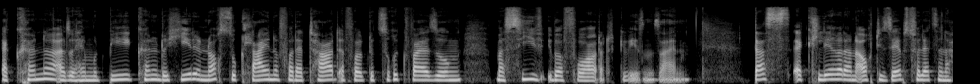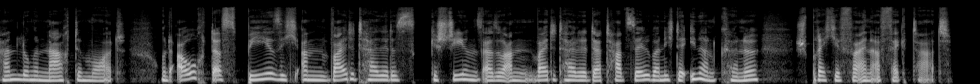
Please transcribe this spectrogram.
Er könne, also Helmut B., könne durch jede noch so kleine vor der Tat erfolgte Zurückweisung massiv überfordert gewesen sein. Das erkläre dann auch die selbstverletzenden Handlungen nach dem Mord. Und auch, dass B sich an weite Teile des Geschehens, also an weite Teile der Tat selber nicht erinnern könne, spreche für eine Affekttat.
